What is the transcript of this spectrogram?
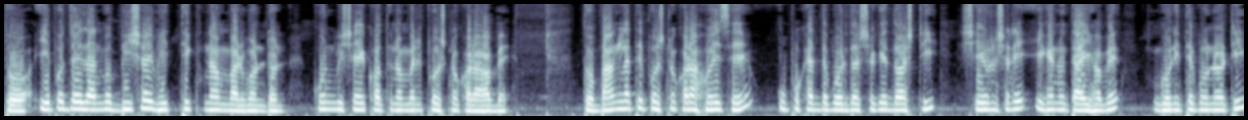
তো এই পর্যায়ে জানব বিষয় ভিত্তিক নাম্বার বন্টন। কোন বিষয়ে কত নম্বরের প্রশ্ন করা হবে? তো বাংলাতে প্রশ্ন করা হয়েছে উপখাদ্য পরিদর্শকের দশটি, সেই অনুসারে এখানেও তাই হবে। গণিতে পনেরোটি,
